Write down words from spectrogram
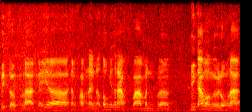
biết được là cái ờ, sản phẩm này nó tốt như thế nào. Và mình ờ, khuyến cáo mọi người luôn là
